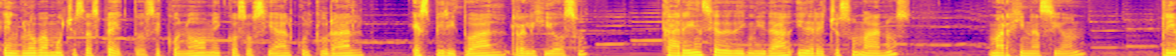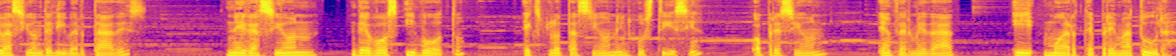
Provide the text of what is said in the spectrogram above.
engloba muchos aspectos, económico, social, cultural, espiritual, religioso, carencia de dignidad y derechos humanos, marginación, privación de libertades, negación de voz y voto, explotación, injusticia, opresión, enfermedad y muerte prematura.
